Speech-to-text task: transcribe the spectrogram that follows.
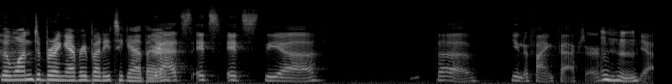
the one to bring everybody together. Yeah, it's it's it's the uh the unifying factor. Mhm. Yeah.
